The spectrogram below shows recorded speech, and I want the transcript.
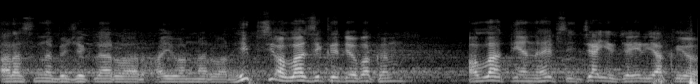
Arasında böcekler var, hayvanlar var. Hepsi Allah zikrediyor bakın. Allah diyenler hepsi cayır cayır yakıyor.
